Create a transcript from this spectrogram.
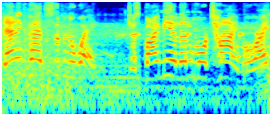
Landing pad's slipping away. Just buy me a little more time, all right?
